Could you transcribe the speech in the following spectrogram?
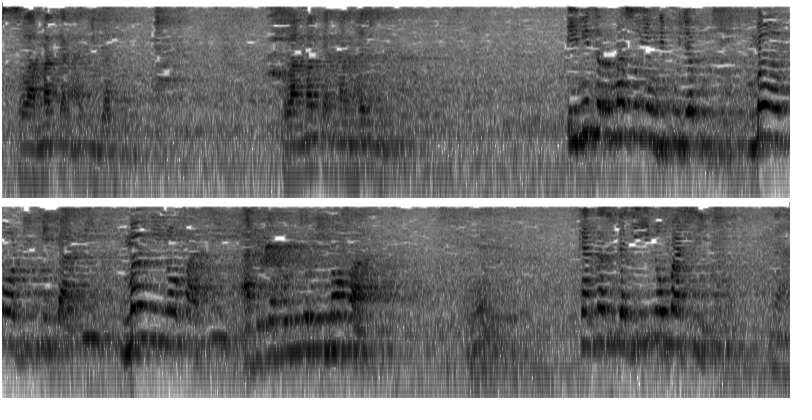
Selamatkan akidah. Selamatkan manhajmu. Ini termasuk yang dipuja-puji, memodifikasi, menginovasi, akhirnya muncul inova. Ya. Karena sudah diinovasi. Nah,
